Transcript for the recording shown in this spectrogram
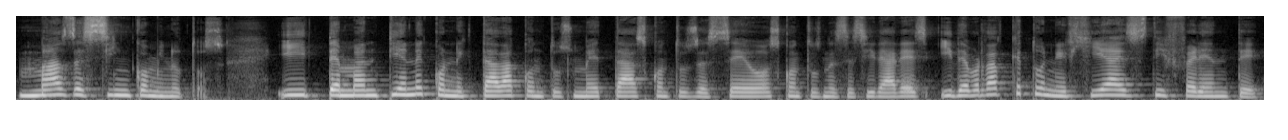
más de cinco minutos y te mantiene conectada con tus metas, con tus deseos, con tus necesidades y de verdad que tu energía es diferente.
